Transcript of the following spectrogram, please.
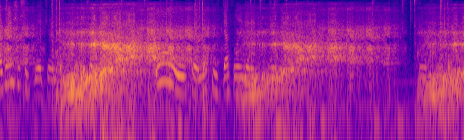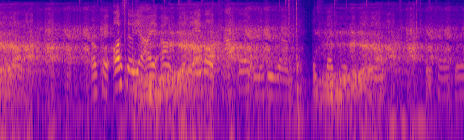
I think it's just a glitch a glitch. Ooh, okay, who's definitely getting. Okay. Also, yeah, I um disable tackle, and this is um his special ability for tackle.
